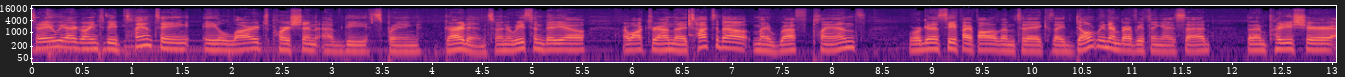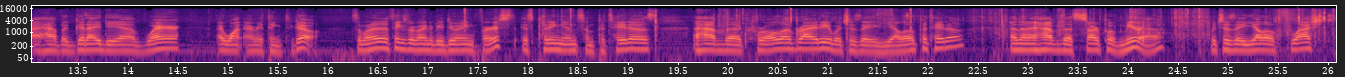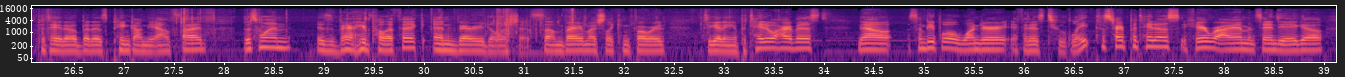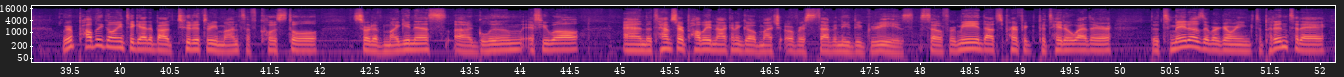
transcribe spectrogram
Today we are going to be planting a large portion of the spring garden. So in a recent video, I walked around and I talked about my rough plans. We're gonna see if I follow them today because I don't remember everything I said, but I'm pretty sure I have a good idea of where I want everything to go. So one of the things we're going to be doing first is putting in some potatoes. I have the Carola variety, which is a yellow potato. And then I have the Sarpo Mira, which is a yellow fleshed potato, but is pink on the outside. This one is very prolific and very delicious. So I'm very much looking forward to getting a potato harvest. Now, some people wonder if it is too late to start potatoes. Here where I am in San Diego, we're probably going to get about two to three months of coastal sort of mugginess, uh, gloom, if you will and the temps are probably not gonna go much over 70 degrees. So for me, that's perfect potato weather. The tomatoes that we're going to put in today,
